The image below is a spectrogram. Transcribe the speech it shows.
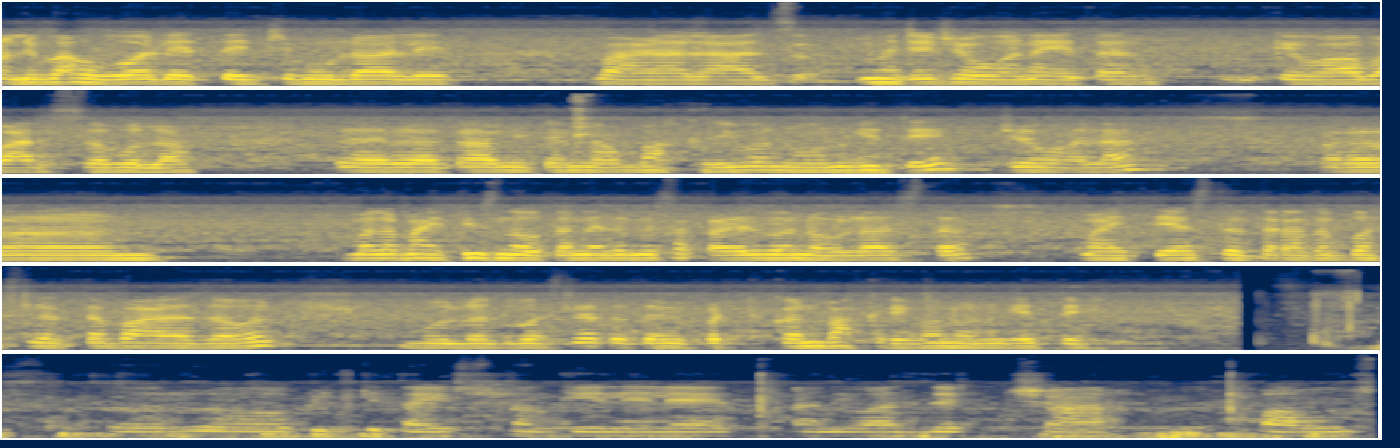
आणि भाऊ आलेत त्यांची मुलं आलेत. बाळाला आज म्हणजे जेवण आहे तर केव्हा बारसं बोला. तर आता आम्ही त्यांना भाकरी बनवून घेते जेवायला. कारण मला माहितीच नव्हतं नाही तर मी सकाळीच बनवलं असतं. माहिती असतं तर आता बसल्यात त्या बाळाजवळ. बोलत बसल्यात आता मी पटकन भाकरी बनवून घेते. तर पिंकी ताई गेलेले आहेत. आणि वाजले चार. पाऊस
